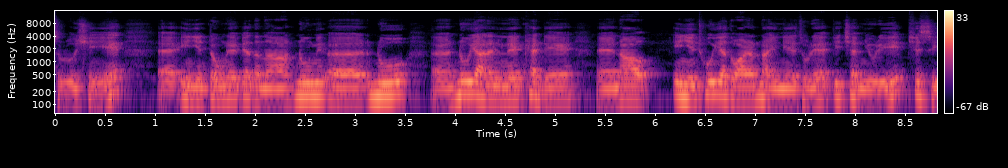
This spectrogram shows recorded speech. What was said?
ဆိုလို့ရှိရင်အဲ engine တုံတဲ့ပြဿနာနှိုးအဲနှိုးအဲနှိုးရတယ်နည်းနည်းခက်တယ်အဲနောက် engine ထိုးရက်သွားတဲ့နိုင်နေဆိုတဲ့ပြစ်ချက်မျိုးတွေဖြစ်စေ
